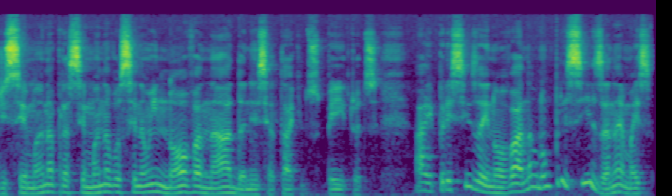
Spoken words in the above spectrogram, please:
De semana para semana você não inova nada nesse ataque dos Patriots. Ah, e precisa inovar? Não, não precisa, né? Mas,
